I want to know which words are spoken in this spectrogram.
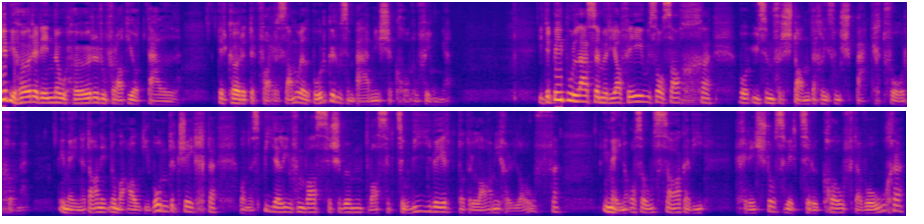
Liebe Hörerinnen und Hörer auf Radio Tell, der gehört der Pfarrer Samuel Burger aus dem bernischen Konufingen. In der Bibel lesen wir ja viel so Sachen, die unserem Verstand ein bisschen suspekt vorkommen. Ich meine da nicht nur all die Wundergeschichten, wo ein Bieli auf dem Wasser schwimmt, Wasser zu Wein wird oder Lami laufen können. Ich meine auch so Aussagen wie Christus wird zurückkommen auf den Wolken,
